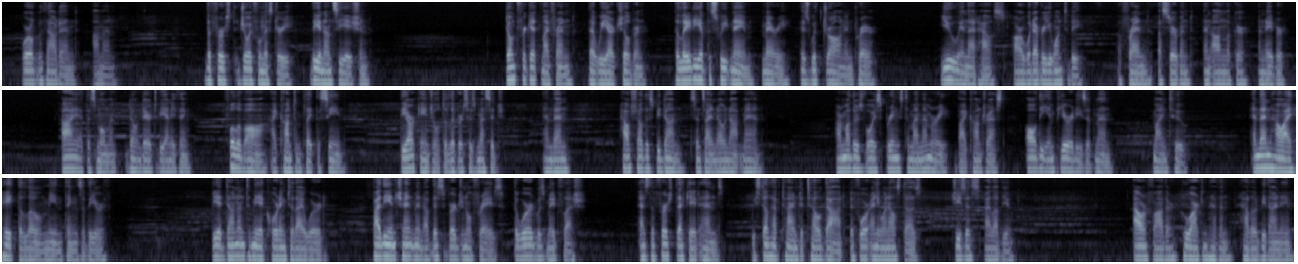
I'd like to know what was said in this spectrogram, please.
world without end. Amen. The first joyful mystery, the Annunciation. Don't forget, my friend, that we are children. The lady of the sweet name, Mary, is withdrawn in prayer. You in that house are whatever you want to be a friend, a servant, an onlooker, a neighbor. I, at this moment, don't dare to be anything. Full of awe, I contemplate the scene. The archangel delivers his message, and then how shall this be done, since I know not man? Our mother's voice brings to my memory, by contrast, all the impurities of men, mine too. And then how I hate the low, mean things of the earth. Be it done unto me according to thy word. By the enchantment of this virginal phrase, the word was made flesh. As the first decade ends, we still have time to tell God, before anyone else does, Jesus, I love you. Our Father, who art in heaven, hallowed be thy name.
